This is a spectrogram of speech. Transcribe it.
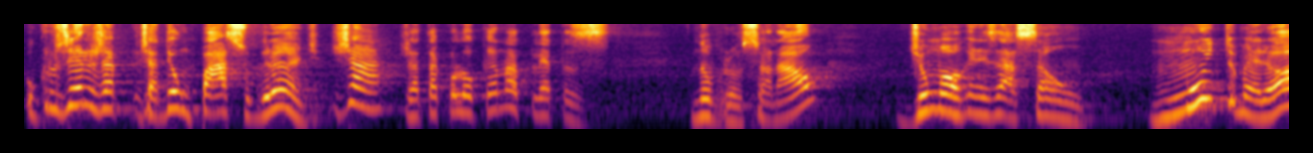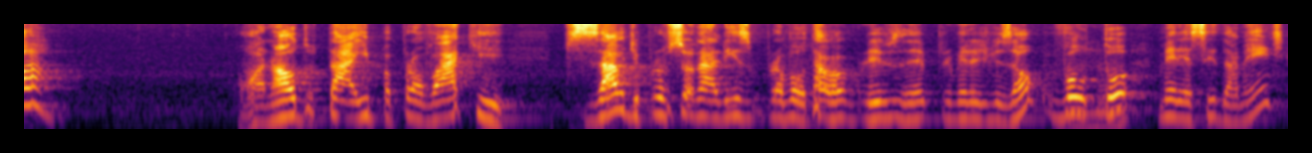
O Cruzeiro já, já deu um passo grande? Já. Já está colocando atletas no profissional, de uma organização muito melhor. O Ronaldo está aí para provar que precisava de profissionalismo para voltar para a primeira divisão, voltou uhum. merecidamente.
